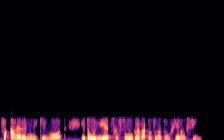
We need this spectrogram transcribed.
verandering in die klimaat het alreeds gevolge wat ons in ons omgewing sien.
